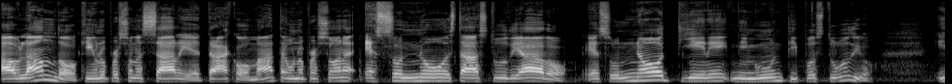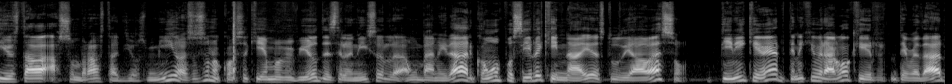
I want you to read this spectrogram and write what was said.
hablando que una persona sale atraca o mata a una persona, eso no está estudiado. Eso no tiene ningún tipo de estudio. Y yo estaba asombrado, hasta Dios mío, eso es una cosa que hemos vivido desde el inicio de la humanidad. ¿Cómo es posible que nadie haya estudiado eso? Tiene que ver, tiene que ver algo que de verdad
